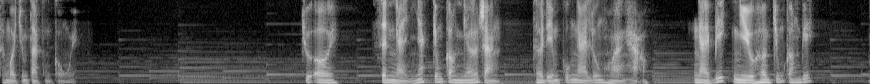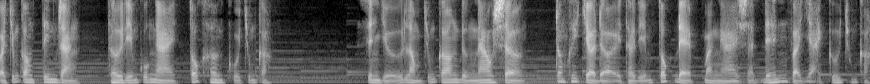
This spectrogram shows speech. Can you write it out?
Thân mời chúng ta cùng cầu nguyện. Chúa ơi, Xin Ngài nhắc chúng con nhớ rằng thời điểm của Ngài luôn hoàn hảo. Ngài biết nhiều hơn chúng con biết và chúng con tin rằng thời điểm của Ngài tốt hơn của chúng con. Xin giữ lòng chúng con đừng nao sờn trong khi chờ đợi thời điểm tốt đẹp mà Ngài sẽ đến và giải cứu chúng con.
